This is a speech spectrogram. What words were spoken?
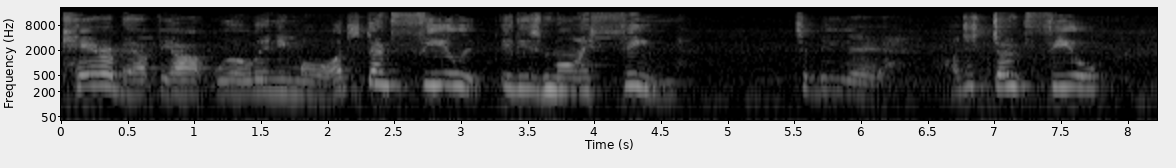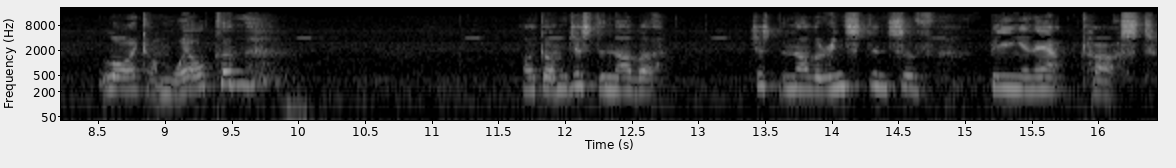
care about the art world anymore. I just don't feel it, it is my thing to be there. I just don't feel like I'm welcome. Like I'm just another just another instance of being an outcast.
